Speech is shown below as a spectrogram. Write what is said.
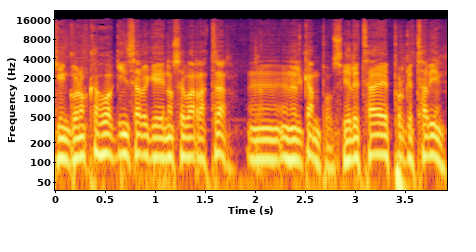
quien conozca a Joaquín sabe que no se va a arrastrar en, en el campo si él está es porque está bien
